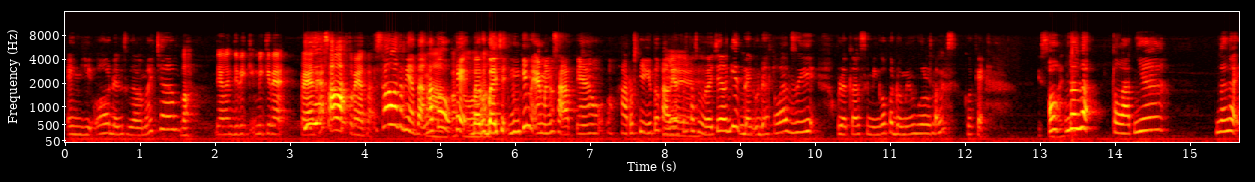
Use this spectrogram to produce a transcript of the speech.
NGO dan segala macam. Jangan jadi mikirnya PNS salah ternyata. Salah ternyata, nggak tahu Apa kayak tuh? baru baca, mungkin emang saatnya harusnya itu kali ya. Iya, Terus iya, pas gue baca lagi dan udah telat sih, udah telat seminggu apa dua minggu gue lupa. Terus? Gue kayak, oh enggak enggak, telatnya enggak enggak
